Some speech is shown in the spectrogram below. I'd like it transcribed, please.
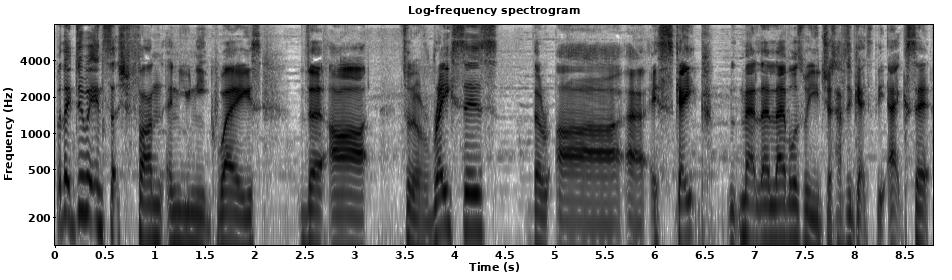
But they do it in such fun and unique ways. There are sort of races. There are uh, escape levels where you just have to get to the exit.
